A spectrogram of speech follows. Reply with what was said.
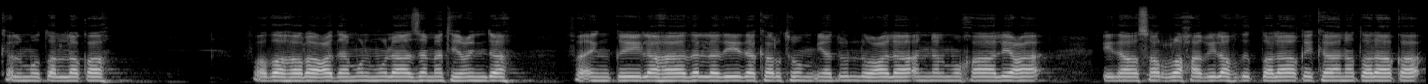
كالمطلقة. فظهر عدم الملازمة عنده فإن قيل هذا الذي ذكرتم يدل على أن المخالع إذا صرح بلفظ الطلاق كان طلاقا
